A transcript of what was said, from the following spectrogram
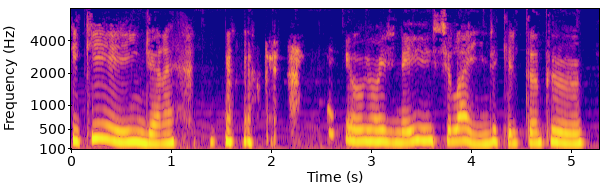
E que Índia, né? Eu imaginei estilo Índia, aquele tanto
